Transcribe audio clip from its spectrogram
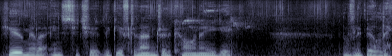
Hugh Miller Institute, the gift of Andrew Carnegie. Lovely building.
